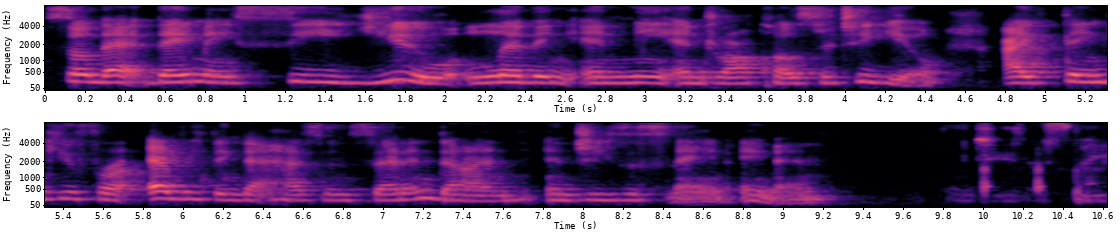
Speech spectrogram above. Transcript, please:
so that they may see you living in me and draw closer to you. I thank you for everything that has been said and done. In Jesus' name, amen. In Jesus' name,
